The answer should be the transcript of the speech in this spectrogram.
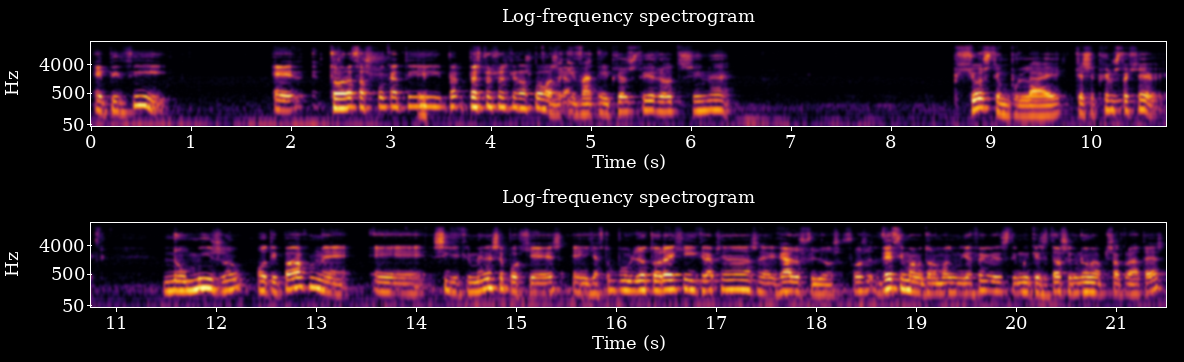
επειδή. Ε, τώρα θα σου πω κάτι. Η- Πε- Πες, πες, πες και θα σου πω βασικά. Η, βα- η πιο σωστή ερώτηση είναι ποιος την πουλάει και σε ποιον στοχεύει; Νομίζω ότι υπάρχουν ε, συγκεκριμένες εποχές. Ε, γι' αυτό που λέω τώρα έχει γράψει ένας ε, Γάλλος φιλόσοφος. Δεν θυμάμαι το όνομά του, μου διαφεύγει αυτή τη στιγμή και ζητάω συγγνώμη από τους ακροατές.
